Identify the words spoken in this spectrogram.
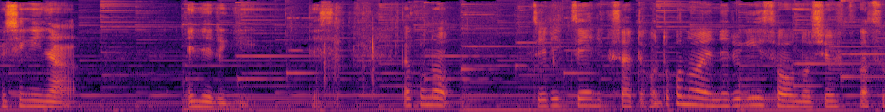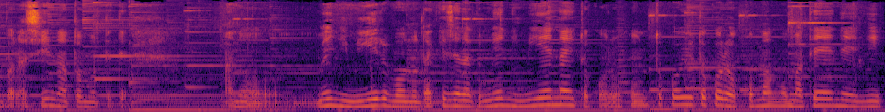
不思議なエネルギーです。このゼリツエニクサって本当このエネルギー層の修復が素晴らしいなと思っててあの目に見えるものだけじゃなく目に見えないところ本当こういうところをこまごま丁寧に、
